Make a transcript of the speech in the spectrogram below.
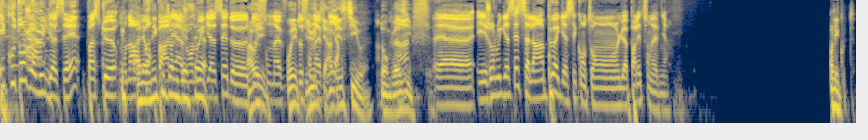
Écoutons Jean-Louis Gasset parce que on a Allez, on encore écoute parlé à Jean-Louis Gasset de, Ah de oui. son, av- Oui, de son lui qui a avenir. investi, ouais. Donc Hein vas-y. Euh, et Jean-Louis Gasset, ça l'a un peu agacé quand on lui a parlé de son avenir. On l'écoute.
